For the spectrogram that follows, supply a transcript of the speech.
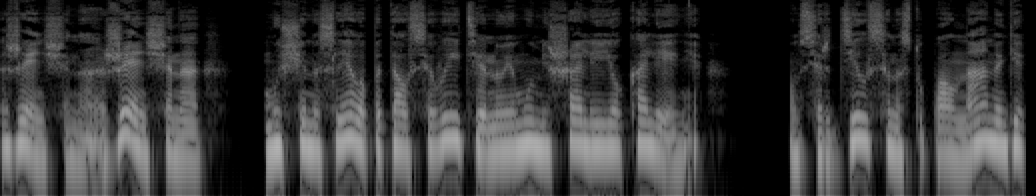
«Женщина! Женщина!» Мужчина слева пытался выйти, но ему мешали ее колени. Он сердился, наступал на ноги,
